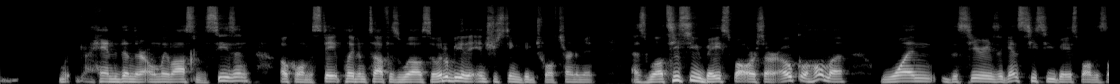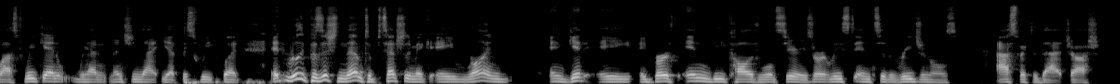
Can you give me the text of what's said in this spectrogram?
handed them their only loss of the season. Oklahoma State played them tough as well. So it'll be an interesting Big 12 tournament as well. TCU baseball, or sorry, Oklahoma won the series against TCU baseball this last weekend. We hadn't mentioned that yet this week, but it really positioned them to potentially make a run and get a, a berth in the College World Series, or at least into the regionals aspect of that, Josh.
